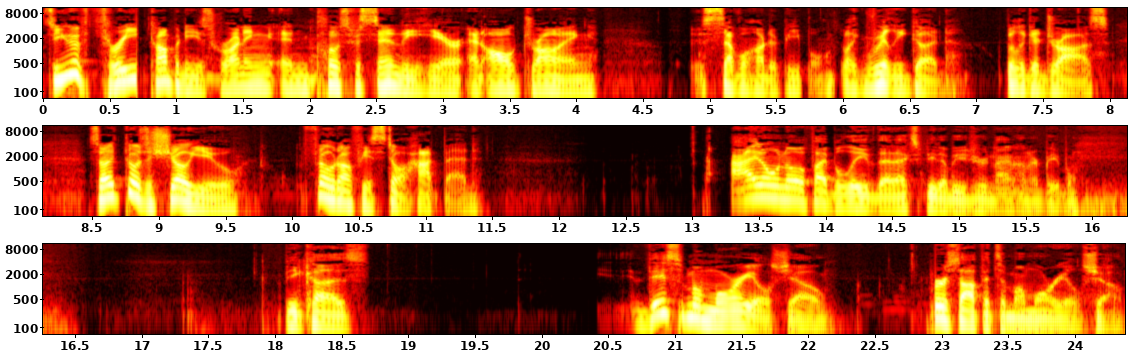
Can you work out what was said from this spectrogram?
So you have three companies running in close vicinity here and all drawing several hundred people. Like really good, really good draws. So it goes to show you Philadelphia is still a hotbed. I don't know if I believe that XPW drew 900 people because this memorial show. First off, it's a memorial show,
